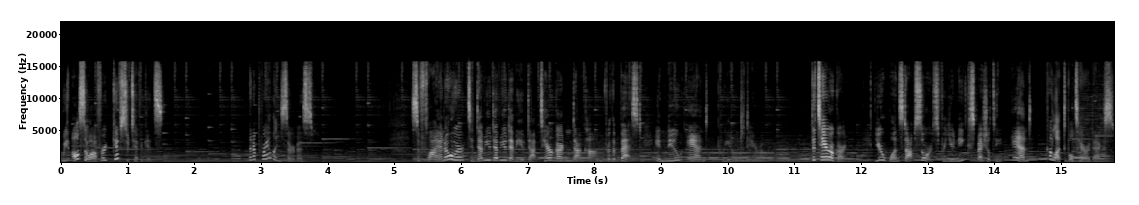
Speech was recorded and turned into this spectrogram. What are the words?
We also offer gift certificates and a brailing service. So fly on over to www.tarotgarden.com for the best in new and pre-owned tarot. The Tarot Garden, your one-stop source for unique specialty and collectible tarot decks.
